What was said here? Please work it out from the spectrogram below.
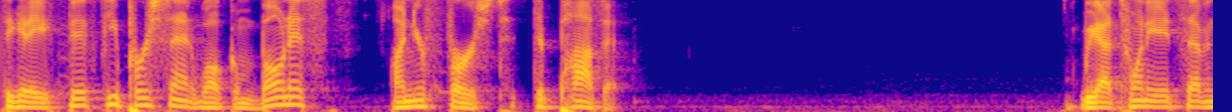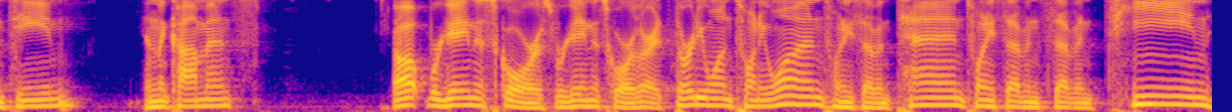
to get a 50% welcome bonus on your first deposit. We got 2817 in the comments. Oh, we're getting the scores. We're getting the scores. All right, 31 21, 27 10, 27 17,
